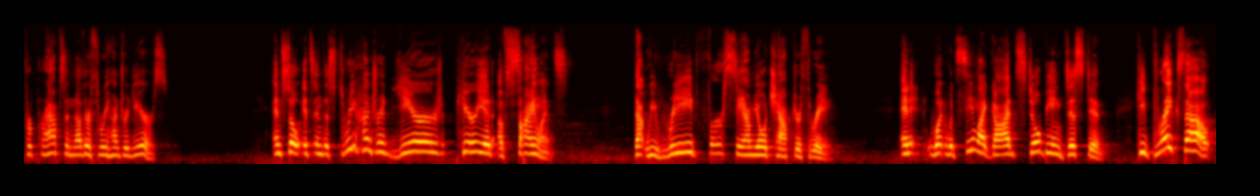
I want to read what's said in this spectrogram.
for perhaps another 300 years. And so it's in this 300 year period of silence that we read 1 Samuel chapter 3. And it, what would seem like God still being distant, he breaks out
